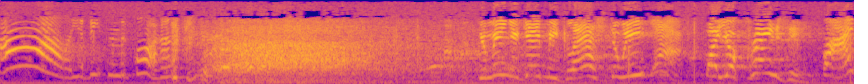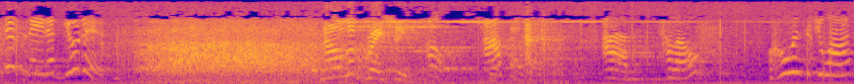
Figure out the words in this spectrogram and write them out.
Oh, you've eaten them before, huh? You mean you gave me glass to eat? Yeah. Why, you're crazy. Well, I didn't eat it. You did. Now, look, Gracie. Oh, I'll take it. Um, hello? Who is it you want?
